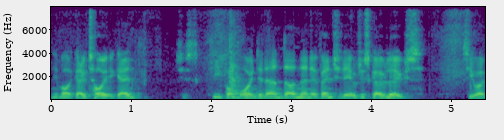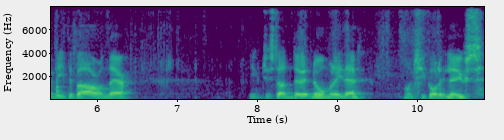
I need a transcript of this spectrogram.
It might go tight again. Just keep on winding it undone then eventually it'll just go loose. So you won't need the bar on there. You can just undo it normally then once you've got it loose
